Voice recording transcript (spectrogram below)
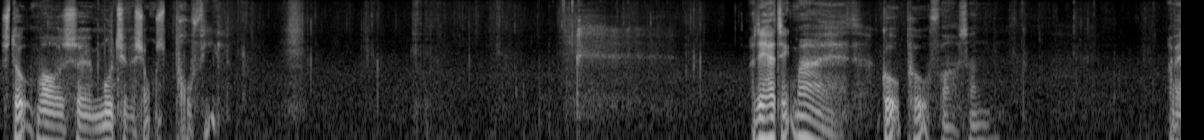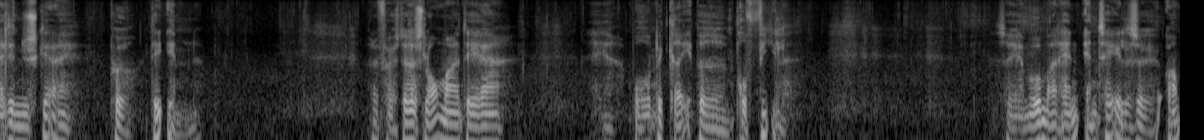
Stå vores øh, motivationsprofil. Og det har jeg tænkt mig at gå på for sådan at være lidt nysgerrig på det emne. Og det første, der slår mig, det er, at jeg bruger begrebet profil. Så jeg må åbenbart have en antagelse om,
